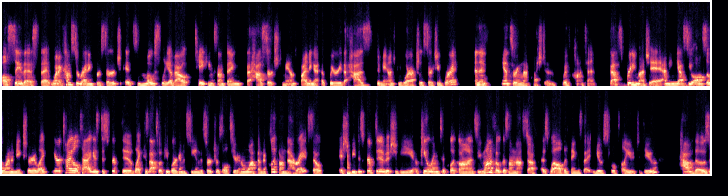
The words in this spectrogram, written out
I'll say this that when it comes to writing for search, it's mostly about taking something that has search demand, finding a, query that has demand, people are actually searching for it, and then answering that question with content. That's pretty much it. I mean, yes, you also want to make sure like your title tag is descriptive, like, because that's what people are going to see in the search results. You're going to want them to click on that, right? So it should be descriptive, it should be appealing to click on. So you want to focus on that stuff as well, the things that Yoast will tell you to do. Have those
